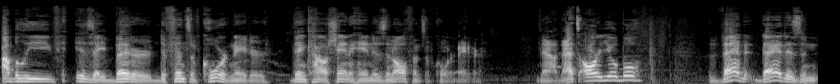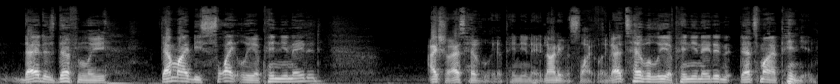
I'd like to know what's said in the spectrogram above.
I believe, is a better defensive coordinator than Kyle Shanahan is an offensive coordinator. Now that's arguable. That that isn't that is definitely that might be slightly opinionated. Actually, that's heavily opinionated, not even slightly. That's heavily opinionated. That's my opinion.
